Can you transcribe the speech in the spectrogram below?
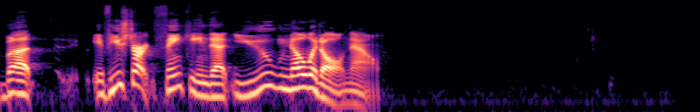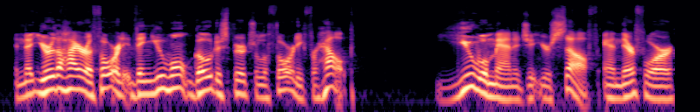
But if you start thinking that you know it all now and that you're the higher authority, then you won't go to spiritual authority for help you will manage it yourself. And therefore,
